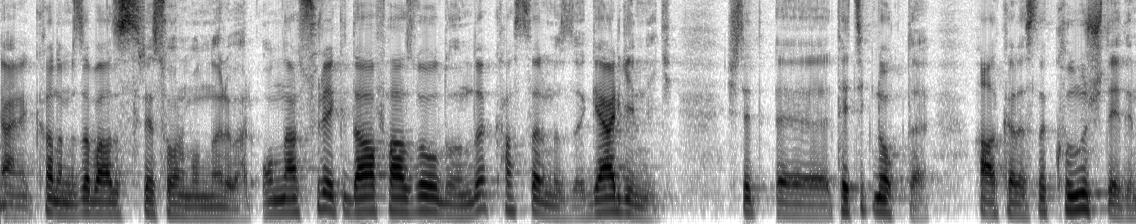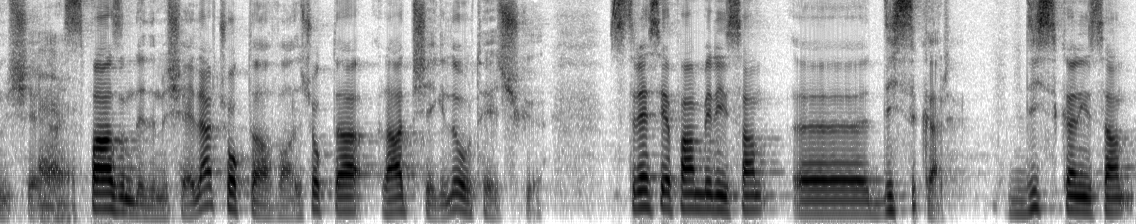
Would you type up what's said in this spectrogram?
Yani kanımızda bazı stres hormonları var. Onlar sürekli daha fazla olduğunda kaslarımızda gerginlik, işte e, tetik nokta, halk arasında kulunç dediğimiz şeyler, spazm dediğimiz şeyler çok daha fazla, çok daha rahat bir şekilde ortaya çıkıyor. Stres yapan bir insan e, diş sıkar. Diş sıkan insan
